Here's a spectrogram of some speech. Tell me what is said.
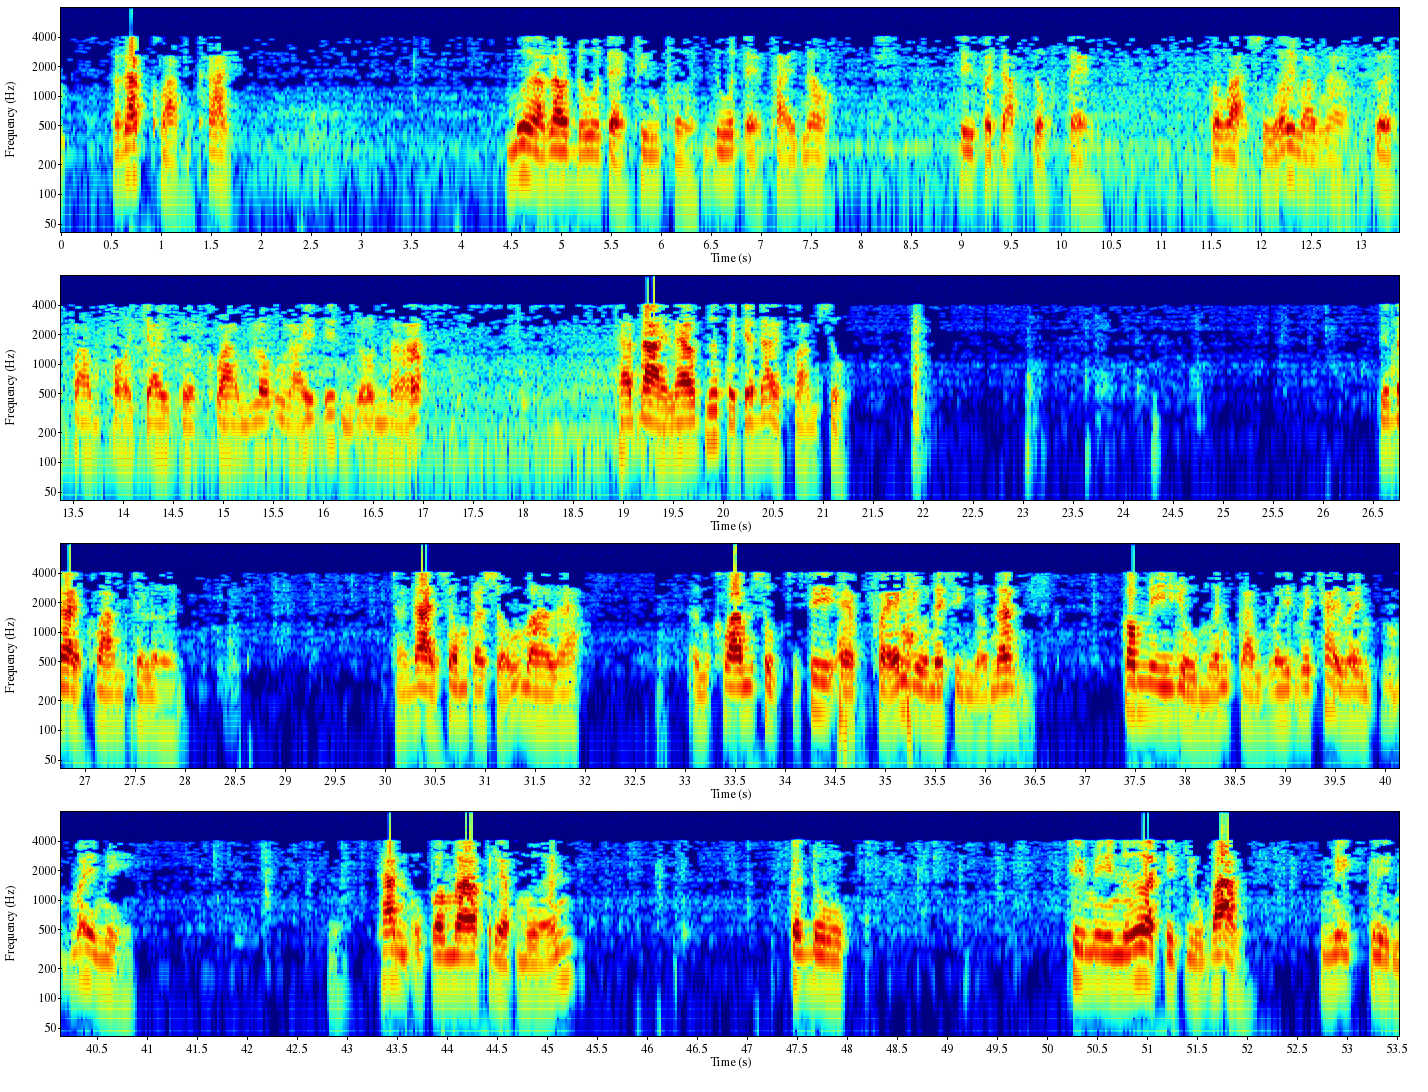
รักความใคร่เมื่อเราดูแต่ผิวเผินดูแต่ภายนอก ที่ประดับตกแต่ง ก็ว่าสวยว่างาม เกิดความพอใจ เกิดความหลงไหลดิ้นรนหา ถ้าได้แล้วนึกว่าจะได้ความสุข จะได้ความเจริญ ถ้าได้สมประสงค์มาแล้ว อันความสุขที่แอบแฝงอยู่ในสิ่งเหล่านั้น ก็มีอยู่เหมือนกันไว้ไม่ใช่ไว้ไม่มี ท่านอุปมาเปรียบเหมือน กระดูก ที่มีเนื้อติดอยู่บ้าง มีกลิ่น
